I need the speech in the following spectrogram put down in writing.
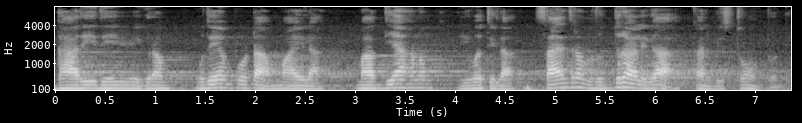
ధారీదేవి విగ్రహం ఉదయం పూట అమ్మాయిల మధ్యాహ్నం యువతిలా సాయంత్రం రుద్రాలిగా కనిపిస్తూ ఉంటుంది.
